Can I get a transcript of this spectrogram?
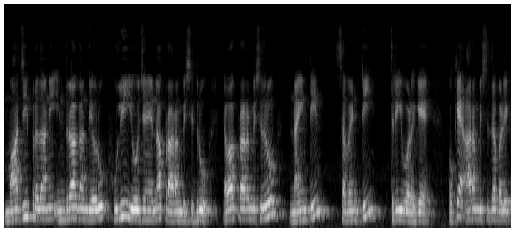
ಮಾಜಿ ಪ್ರಧಾನಿ ಇಂದಿರಾ ಗಾಂಧಿಯವರು ಹುಲಿ ಯೋಜನೆಯನ್ನು ಪ್ರಾರಂಭಿಸಿದರು. ಯಾವಾಗ ಪ್ರಾರಂಭಿಸಿದರು? ನೈನ್ಟೀನ್ ಸೆವೆಂಟಿ ತ್ರೀ ಒಳಗೆ. ಓಕೆ, ಆರಂಭಿಸಿದ ಬಳಿಕ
